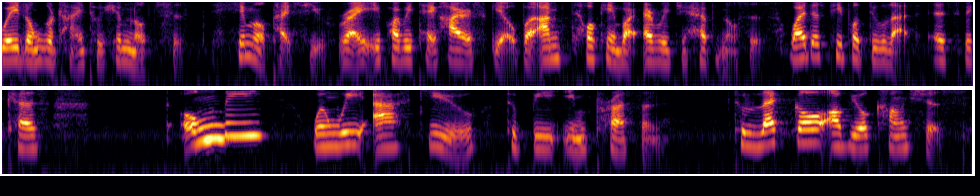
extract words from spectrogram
way longer time to hypnotize, hypnotize you, right? It probably take higher skill. But I'm talking about average hypnosis. Why does people do that? It's because only when we ask you to be in present, to let go of your conscious,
